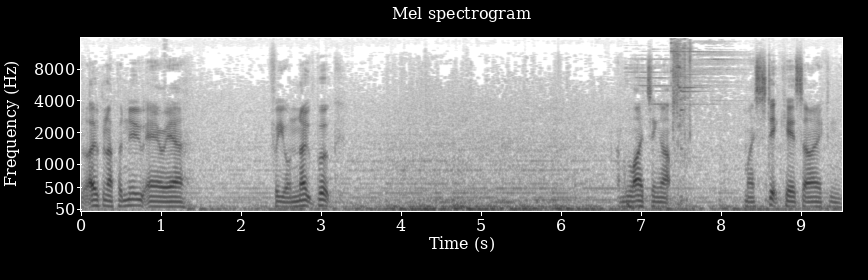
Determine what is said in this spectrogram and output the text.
You'll open up a new area for your notebook. I'm lighting up my stick here so I can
